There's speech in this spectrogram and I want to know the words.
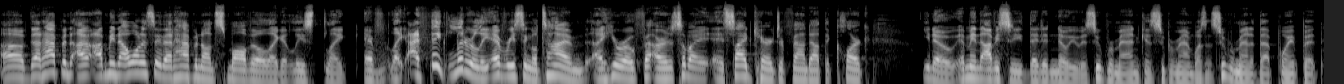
Uh, that happened. I, I mean, I want to say that happened on Smallville, like at least like every, like I think literally every single time a hero fa- or somebody a side character found out that Clark, you know, I mean, obviously they didn't know he was Superman because Superman wasn't Superman at that point, but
